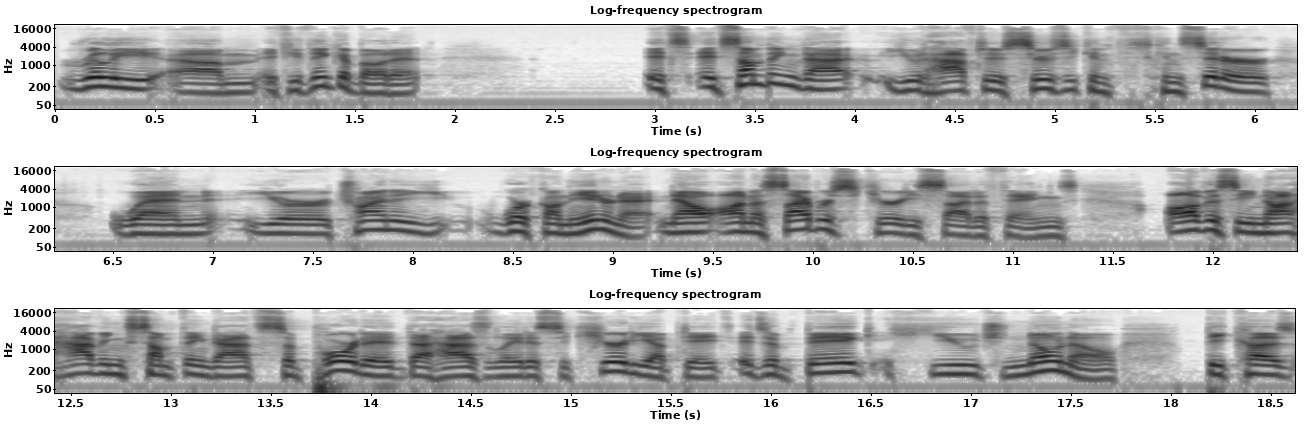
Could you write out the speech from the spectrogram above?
really, um, if you think about it, it's it's something that you'd have to seriously con- consider when you're trying to work on the internet. Now, on a cybersecurity side of things, obviously not having something that's supported that has the latest security updates it's a big huge no-no because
